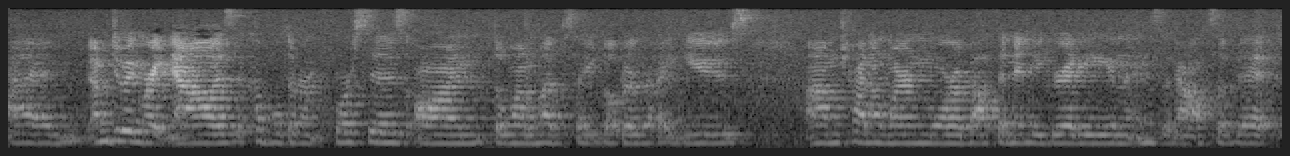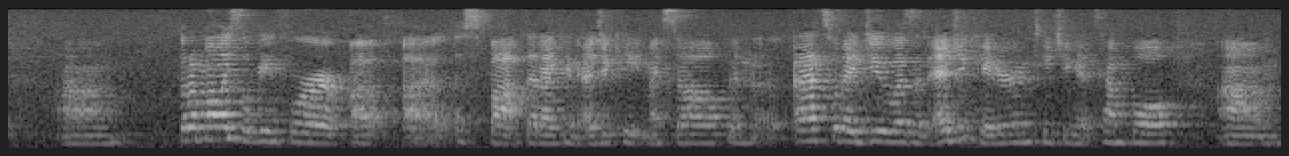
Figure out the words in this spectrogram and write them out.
I'm, I'm doing right now is a couple different courses on the one website builder that I use. I'm trying to learn more about the nitty gritty and the ins and outs of it. Um, but I'm always looking for a, a, a spot that I can educate myself, and that's what I do as an educator and teaching at Temple. Um,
